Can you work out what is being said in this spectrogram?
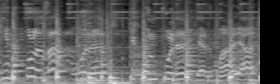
राहीन तुळजापूर टिकून पुढं यरमाळ्यात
